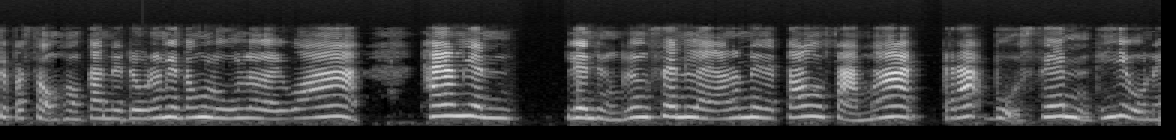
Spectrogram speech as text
จุดประสงค์ของการเรียนรู้นักเรียนต้องรู้เลยว่า ถ้านักเรียนเรียนถึงเรื่องเส้นแล้วนักเรียนจะต้องสามารถระบุเส้นที่อยู่ใน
